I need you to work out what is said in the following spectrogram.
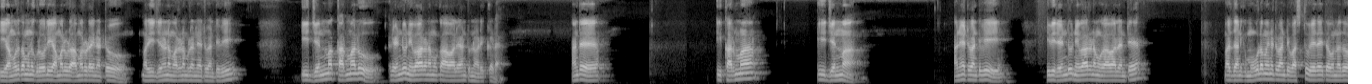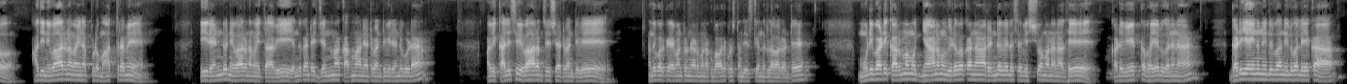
ఈ అమృతమును గ్రోలి అమరుడు అమరుడైనట్టు మరి జనన మరణములు అనేటువంటివి ఈ జన్మ కర్మలు రెండు నివారణము కావాలి అంటున్నాడు ఇక్కడ. అంటే ఈ కర్మ ఈ జన్మ అనేటువంటివి ఇవి రెండు నివారణము కావాలంటే మరి దానికి మూలమైనటువంటి వస్తువు ఏదైతే ఉన్నదో అది నివారణమైనప్పుడు మాత్రమే ఈ రెండు నివారణమవుతావి. ఎందుకంటే జన్మ కర్మ అనేటువంటివి రెండు కూడా అవి కలిసి వ్యవహారం చేసేటువంటివే. అందుకొరకు ఏమంటున్నాడు మనకు భగవతకృష్ణ దేశకేంద్రుల వారు అంటే ముడిబడి కర్మము జ్ఞానము విడవక నా రెండు వెలసే విశ్వమననదే. కడువేట్క భయలు గనన గడి అయిన నిలువ నిలువలేక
